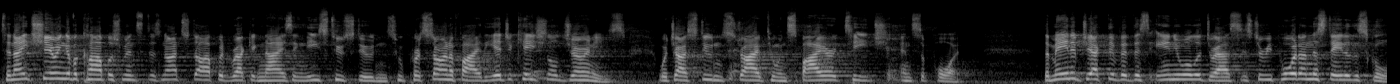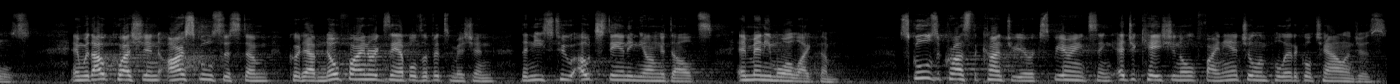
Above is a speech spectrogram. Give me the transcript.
Tonight's sharing of accomplishments does not stop with recognizing these two students who personify the educational journeys which our students strive to inspire, teach, and support. The main objective of this annual address is to report on the state of the schools. And without question, our school system could have no finer examples of its mission than these two outstanding young adults and many more like them. Schools across the country are experiencing educational, financial, and political challenges.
